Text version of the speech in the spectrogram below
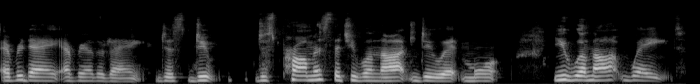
every day, every other day. Just do just promise that you will not do it more you will not wait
